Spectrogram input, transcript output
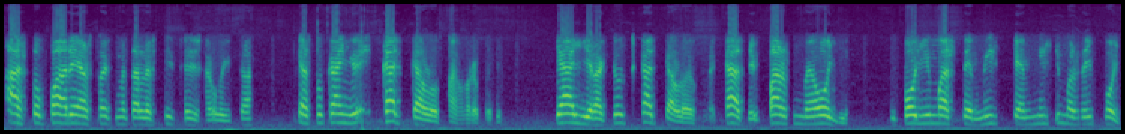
ας το πάρει, ας το εκμεταλλευτεί σε εισαγωγικά και ας το κάνει κάτι καλό θα έχω ρε παιδί. Και άλλοι ρακιώτες κάτι καλό έχουμε. Κάτι υπάρχουμε όλοι. Η πόλη είμαστε εμείς και εμείς είμαστε η πόλη.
